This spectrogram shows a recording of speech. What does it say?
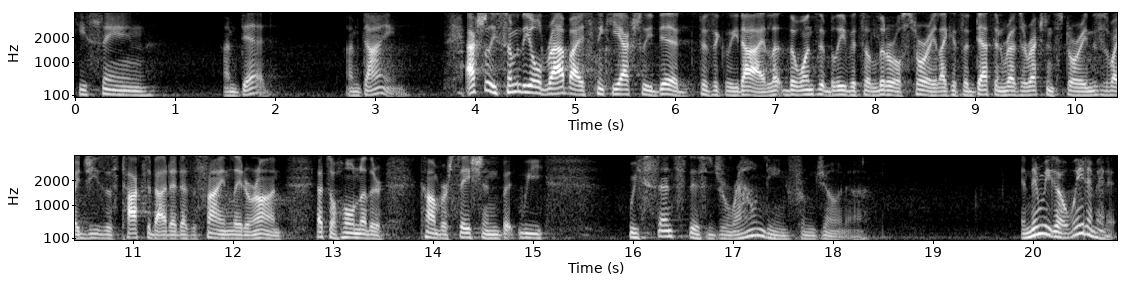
he's saying, I'm dead. I'm dying. Actually, some of the old rabbis think he actually did physically die. The ones that believe it's a literal story, like it's a death and resurrection story, and this is why Jesus talks about it as a sign later on. That's a whole other conversation, but we, we sense this drowning from Jonah. And then we go, wait a minute.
